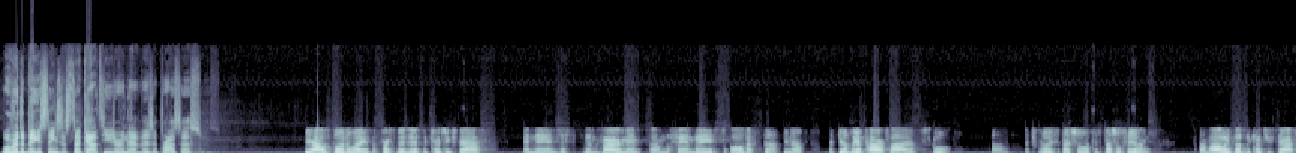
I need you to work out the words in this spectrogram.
what were the biggest things that stuck out to you during that visit process? Yeah, I was blown away. The first visit, the coaching staff, and then just the environment, um, the fan base, all that stuff. You know, it feels like a Power Five school. Um, it's really special. It's a special feeling. Um, I always loved the coaching staff.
